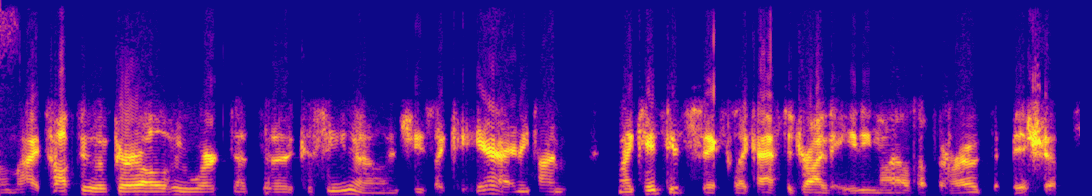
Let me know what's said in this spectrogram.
um, I talked to a girl who worked at the casino, and she's like, "Yeah, anytime my kid gets sick, like I have to drive 80 miles up the road to Bishop, Oh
